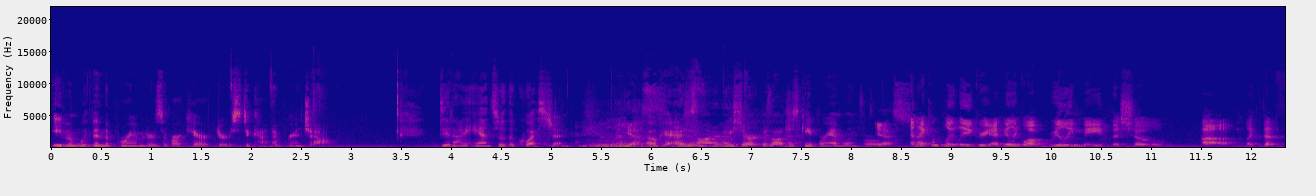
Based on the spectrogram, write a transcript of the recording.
even within the parameters of our characters to kind of branch out. Did I answer the question? Yes. Okay, I just want to make sure because I'll just keep rambling for a while. Yes. And I completely agree. I feel like what really made the show, um, like the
